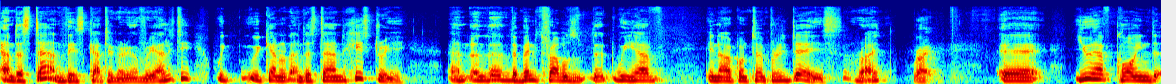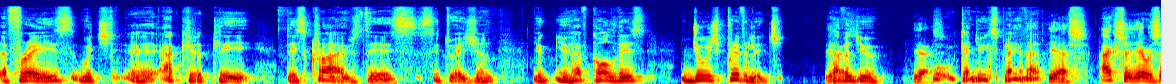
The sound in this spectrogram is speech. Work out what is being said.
understand this category of reality, we, we cannot understand history and, and the, the, many troubles that we have in our contemporary days, right? Right. Uh, you have coined a phrase which uh, accurately describes this situation. You, you have called this Jewish privilege, yes. haven't you? Yes. Can you explain that? Yes. Actually, there was.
